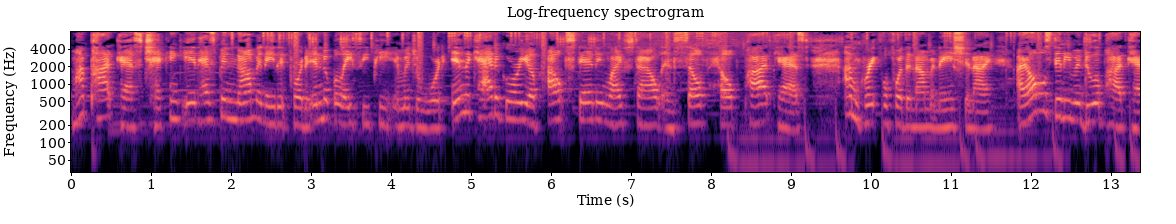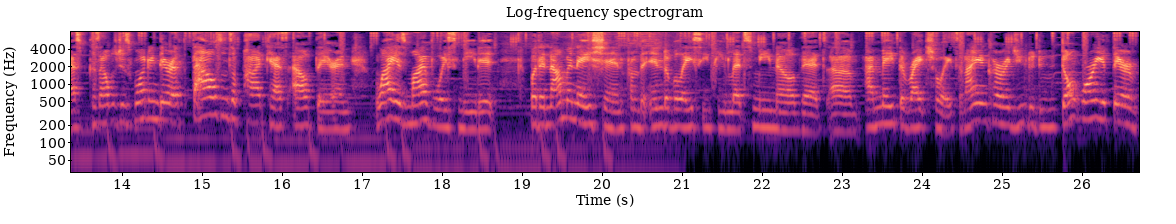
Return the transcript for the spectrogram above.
my podcast, Checking In, has been nominated for the NAACP Image Award in the category of Outstanding Lifestyle and Self Help Podcast. I'm grateful for the nomination. I, I almost didn't even do a podcast because I was just wondering there are thousands of podcasts out there, and why is my voice needed? But a nomination from the NAACP lets me know that um, I made the right choice. And I encourage you to do, don't worry if there are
